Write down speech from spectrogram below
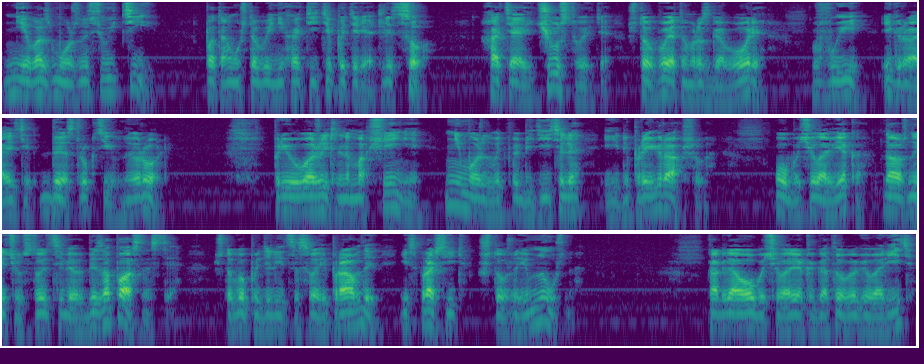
невозможность уйти, потому что вы не хотите потерять лицо, хотя и чувствуете, что в этом разговоре вы играете деструктивную роль. При уважительном общении не может быть победителя или проигравшего. Оба человека должны чувствовать себя в безопасности, чтобы поделиться своей правдой и спросить, что же им нужно. Когда оба человека готовы говорить,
